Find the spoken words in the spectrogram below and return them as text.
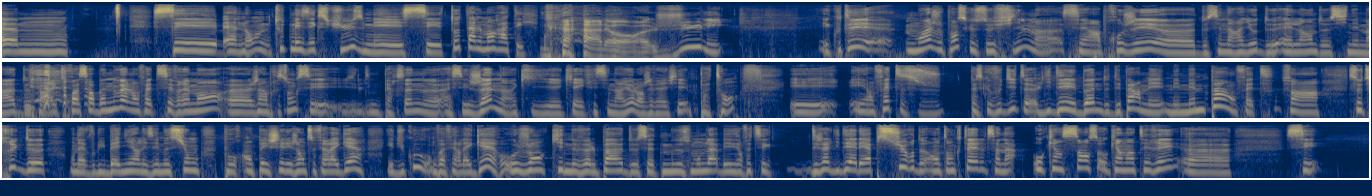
Euh, c'est ben non, toutes mes excuses, mais c'est totalement raté. Alors, Julie. Écoutez, euh, moi je pense que ce film, c'est un projet euh, de scénario de L1 de cinéma de Paris 3 sur Bonne Nouvelle en fait. C'est vraiment, euh, j'ai l'impression que c'est une personne assez jeune qui, qui a écrit ce scénario. Alors j'ai vérifié, pas tant. Et, et en fait, je- parce que vous dites l'idée est bonne de départ, mais, mais même pas en fait. Enfin, ce truc de on a voulu bannir les émotions pour empêcher les gens de se faire la guerre, et du coup on va faire la guerre aux gens qui ne veulent pas de, cette, de ce monde-là. Mais en fait, c'est déjà l'idée elle est absurde en tant que telle, ça n'a aucun sens, aucun intérêt. Euh, c'est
